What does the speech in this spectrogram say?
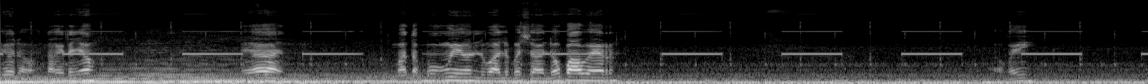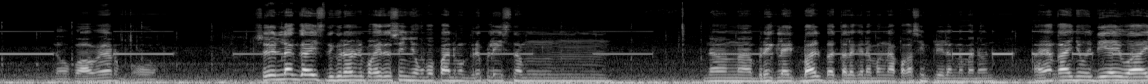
Yun oh, nakita nyo? Ayan. Tumatakbo ko ngayon, lumalabas siya. Low power. Okay. Low power. Oh. So yun lang guys, di ko na rin pakita sa inyo kung paano mag-replace ng ng ah, brake light bulb at talaga namang napakasimple lang naman nun. Kayang-kaya nyo i-DIY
